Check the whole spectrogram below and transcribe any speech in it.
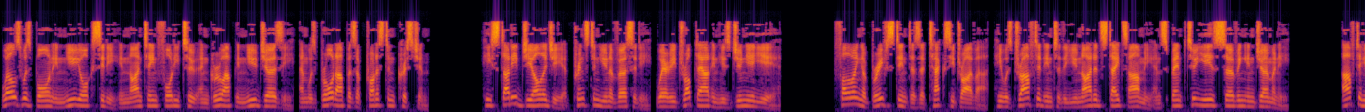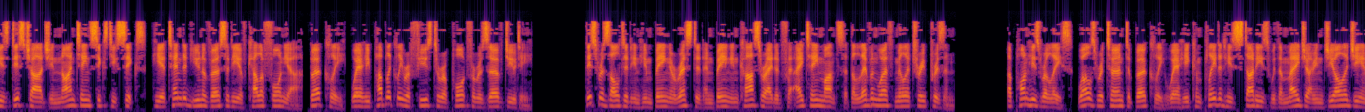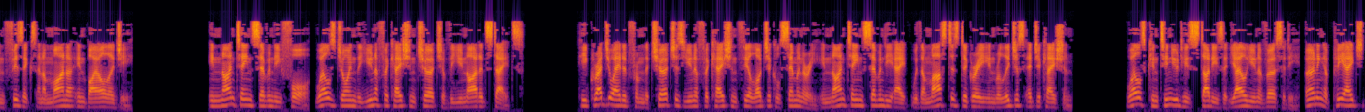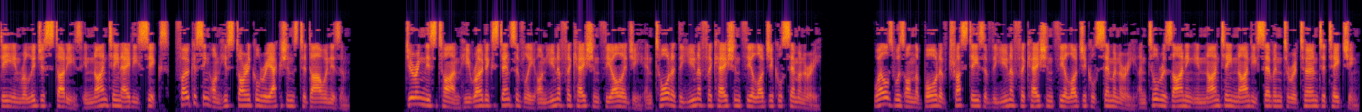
Wells was born in New York City in 1942 and grew up in New Jersey, and was brought up as a Protestant Christian. He studied geology at Princeton University, where he dropped out in his junior year. Following a brief stint as a taxi driver, he was drafted into the United States Army and spent two years serving in Germany. After his discharge in 1966, he attended University of California, Berkeley, where he publicly refused to report for reserve duty. This resulted in him being arrested and being incarcerated for 18 months at the Leavenworth Military Prison. Upon his release, Wells returned to Berkeley where he completed his studies with a major in geology and physics and a minor in biology. In 1974, Wells joined the Unification Church of the United States. He graduated from the Church's Unification Theological Seminary in 1978 with a master's degree in religious education. Wells continued his studies at Yale University, earning a Ph.D. in religious studies in 1986, focusing on historical reactions to Darwinism. During this time he wrote extensively on unification theology and taught at the Unification Theological Seminary. Wells was on the board of trustees of the Unification Theological Seminary until resigning in 1997 to return to teaching.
